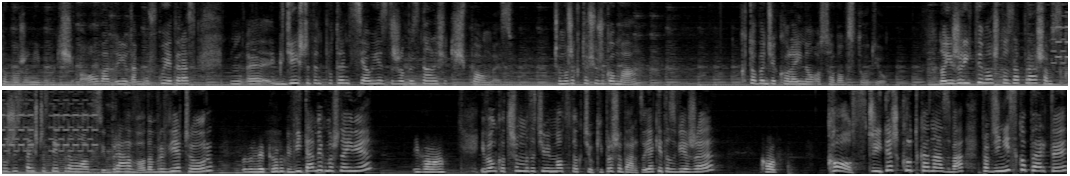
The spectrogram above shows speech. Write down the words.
to może nie wiem, jakiś owad, nie tak główkuję teraz, mm, e, gdzie jeszcze ten potencjał jest, żeby znaleźć jakiś pomysł. Czy może ktoś już go ma? Kto będzie kolejną osobą w studiu? No jeżeli ty masz, to zapraszam, skorzystaj jeszcze z tej promocji. Brawo, dobry wieczór. Dobry wieczór. Witam, jak masz na imię? Iwona. Iwonko, trzymam za ciebie mocno kciuki. Proszę bardzo, jakie to zwierzę? Kos. KOS, czyli też krótka nazwa. Wprawdzie nie z koperty,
